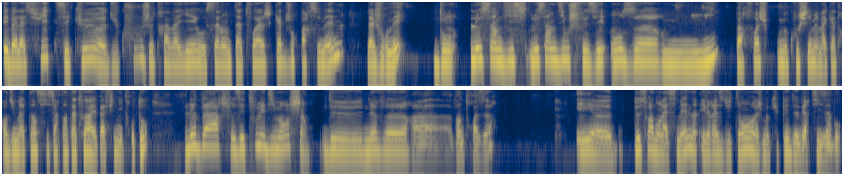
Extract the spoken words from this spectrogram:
Eh ben la suite, c'est que du coup, je travaillais au salon de tatouage quatre jours par semaine, la journée, dont le samedi, le samedi où je faisais 11h minuit Parfois, je me couchais même à 4 heures du matin si certains tatoueurs n'avaient pas fini trop tôt. Le bar, je faisais tous les dimanches de 9h à 23h. Et euh, deux soirs dans la semaine. Et le reste du temps, je m'occupais de Bertie Isabeau.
